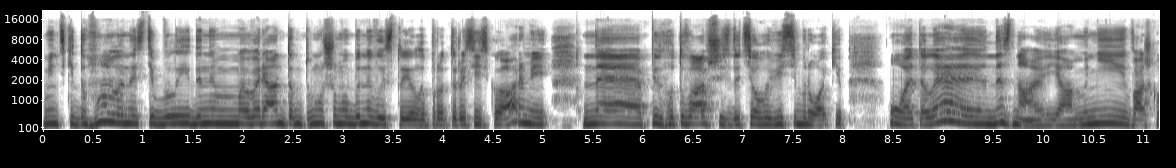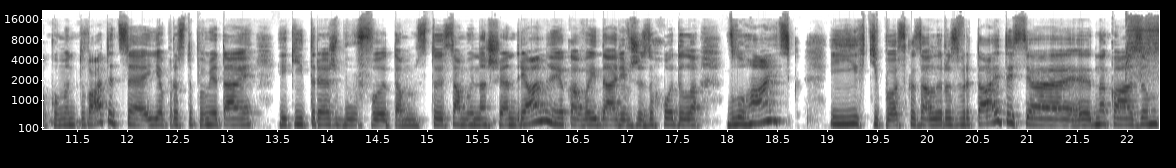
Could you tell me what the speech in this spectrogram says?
мінські домовленості були єдиним варіантом, тому що ми би не вистояли проти російської армії, не підготувавшись до цього 8 років. От, Але не знаю я. Мені важко коментувати це. Я просто пам'ятаю, який треш був там з тою самою нашою Андріаною, яка в Айдарі вже заходила в Луганськ, і їх, типу, сказали, розвертайтеся е, наказом.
